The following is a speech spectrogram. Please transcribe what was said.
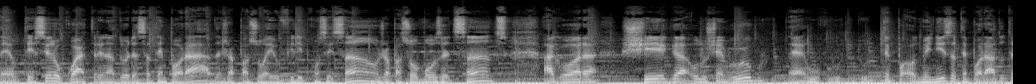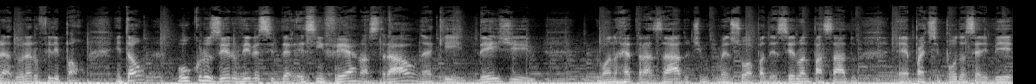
é o terceiro ou quarto treinador dessa temporada. Já passou aí o Felipe Conceição, já passou o Mozart Santos. Agora chega o Luxemburgo. Né, o, o, o, no início da temporada, o treinador era o Filipão. Então, o Cruzeiro vive esse, esse inferno astral, né? Que desde o ano retrasado o time começou a padecer. O ano passado é, participou da Série B,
